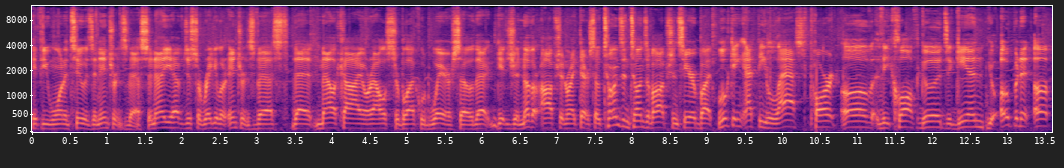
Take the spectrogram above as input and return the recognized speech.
if you wanted to as an entrance vest. So now you have just a regular entrance vest that Malachi or Aleister Black would wear. So that gives you another option right there. So tons and tons of options here, but looking at the last part of the cloth goods, again, you open it up.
